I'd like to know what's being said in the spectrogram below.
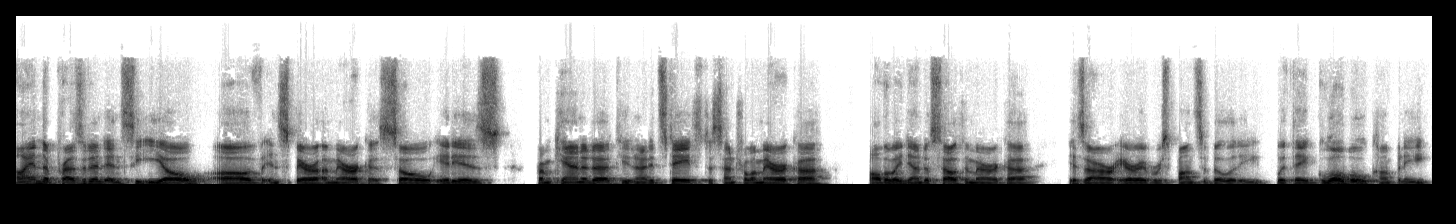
I am the president and CEO of Inspera Americas. So it is from Canada to the United States to Central America, all the way down to South America is our area of responsibility with a global company,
